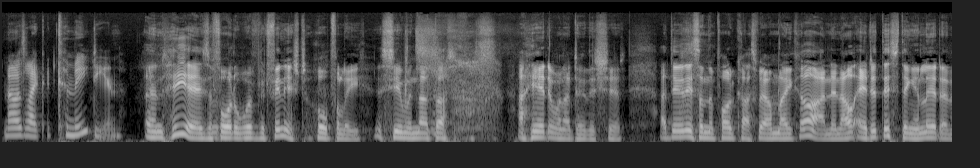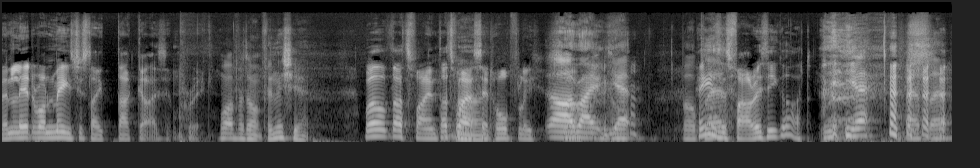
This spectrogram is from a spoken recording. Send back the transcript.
And I was like, comedian? And here is a photo of it finished, hopefully, assuming that that. I hate it when I do this shit. I do this on the podcast where I'm like, oh, and then I'll edit this thing and later. Then later on, me is just like, that guy's a prick. What if I don't finish yet? Well, that's fine. That's why I Uh, said hopefully. Oh So, right, yeah. Well He's played. as far as he got. yeah.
